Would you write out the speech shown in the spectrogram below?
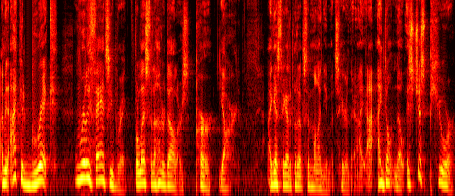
I mean, I could brick, really fancy brick, for less than $100 per yard. I guess they got to put up some monuments here and there. I, I, I, don't know. It's just pure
